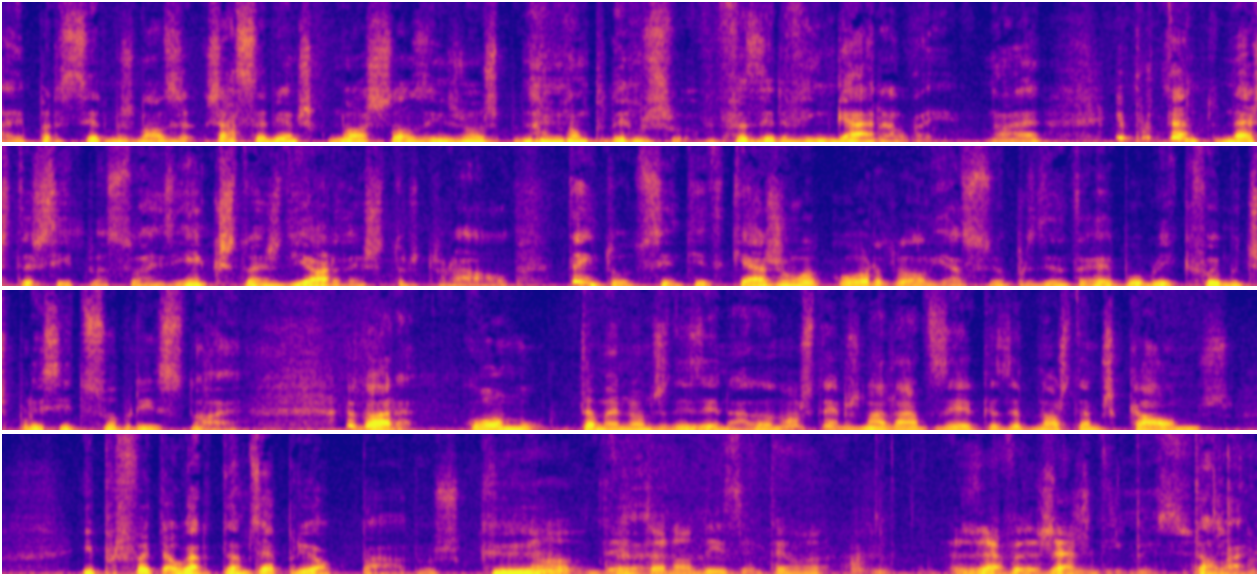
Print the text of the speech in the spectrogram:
lei para sermos nós, já sabemos que nós sozinhos não podemos fazer vingar a lei não é? E, portanto, nestas situações e em questões de ordem estrutural, tem todo o sentido que haja um acordo. Aliás, o Sr. Presidente da República foi muito explícito sobre isso, não é? Agora, como também não nos dizem nada, nós temos nada a dizer, quer dizer, nós estamos calmos e perfeito. Agora, estamos é preocupados que. Não, então não dizem, tem uma... Já, já lhe digo isso. Está bem.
